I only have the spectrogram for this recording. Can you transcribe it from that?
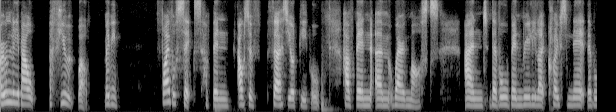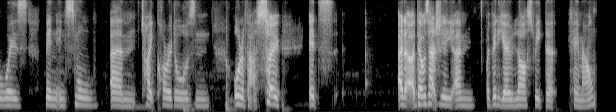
Only about a few, well, maybe five or six have been out of 30 odd people have been um, wearing masks. And they've all been really like close knit. They've always been in small um tight corridors and all of that. So it's and uh, there was actually um a video last week that came out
